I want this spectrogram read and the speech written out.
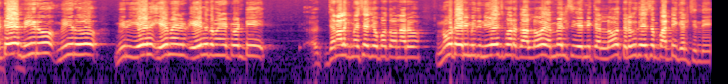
అంటే మీరు మీరు మీరు ఏ ఏమైన ఏ విధమైనటువంటి జనాలకు మెసేజ్ ఇవ్వబోతా ఉన్నారు. నూట ఎనిమిది నియోజకవర్గాల్లో ఎమ్మెల్సీ ఎన్నికల్లో తెలుగుదేశం పార్టీ గెలిచింది.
